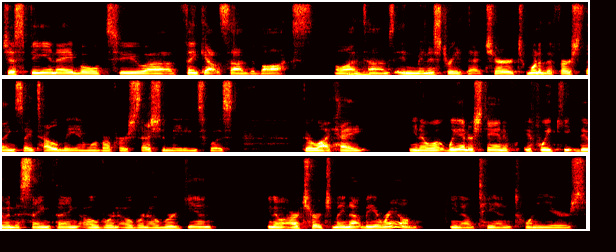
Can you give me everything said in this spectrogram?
just being able to uh, think outside the box a lot mm-hmm. of times in ministry at that church. One of the first things they told me in one of our first session meetings was they're like, hey, you know what, we understand if, if we keep doing the same thing over and over and over again, you know, our church may not be around, you know, 10, 20 years,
